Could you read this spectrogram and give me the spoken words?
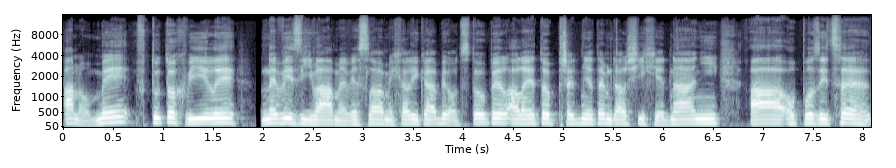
Ano, my v tuto chvíli nevyzýváme Věslava Michalíka, aby odstoupil, ale je to předmětem dalších jednání a opozice,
